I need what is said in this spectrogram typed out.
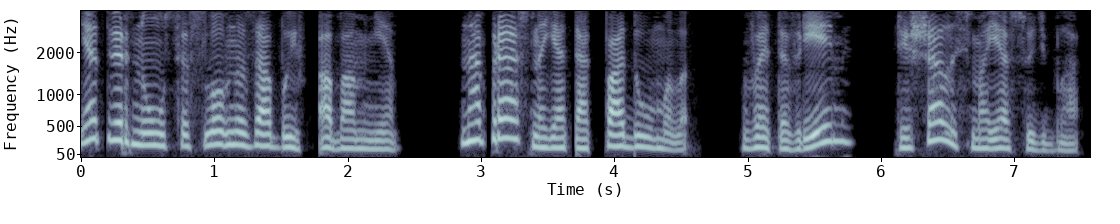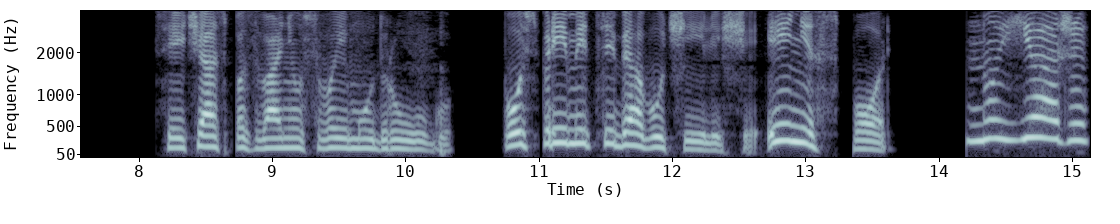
и отвернулся, словно забыв обо мне. Напрасно я так подумала. В это время решалась моя судьба. Сейчас позвоню своему другу. Пусть примет тебя в училище, и не спорь. Но я же...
